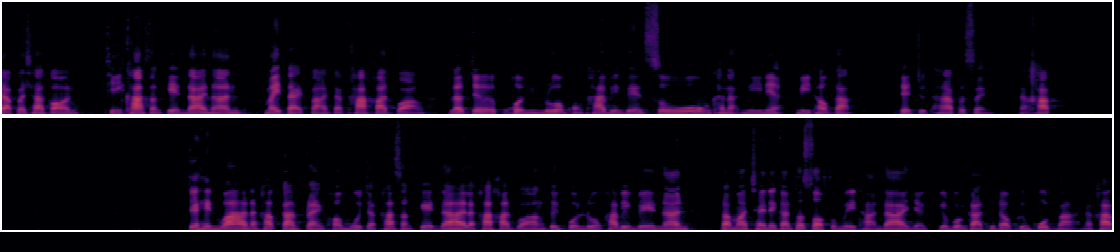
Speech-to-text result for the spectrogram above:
จากประชากรที่ค่าสังเกตได้นั้น ไม่แตกต่างจากค่าคาดหวัง แล้วเจอผลรวมของค่าเบี่ยงเบนสูงขนาดนี้เนี่ยมีเท่ากับ 7.5%นะครับจะเห็นว่านะครับการแปลงข้อมูลจากค่าสังเกตได้และค่าคาดหวังเป็นผลรวมค่าเบี่ยงเบนนั้น สามารถใช้ในการทดสอบสมมติฐานได้อย่างกระบวนการที่เราเพิ่งพูดมานะครับ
